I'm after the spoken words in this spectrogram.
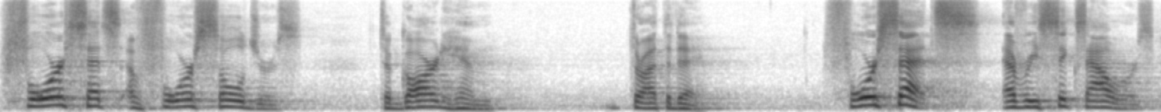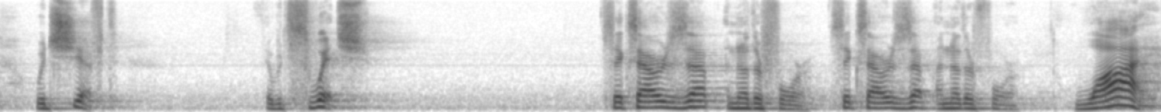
four sets of four soldiers to guard him throughout the day. Four sets every six hours would shift, they would switch. Six hours is up, another four. Six hours is up, another four. Why?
